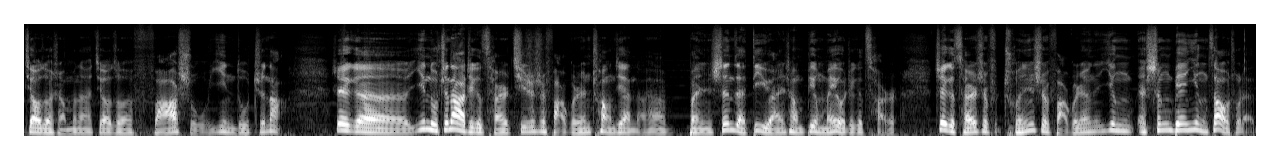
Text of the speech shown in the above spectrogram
叫做什么呢？叫做法属印度支那。这个印度支那这个词儿其实是法国人创建的啊，本身在地缘上并没有这个词儿，这个词儿是纯是法国人硬呃生编硬造出来的。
